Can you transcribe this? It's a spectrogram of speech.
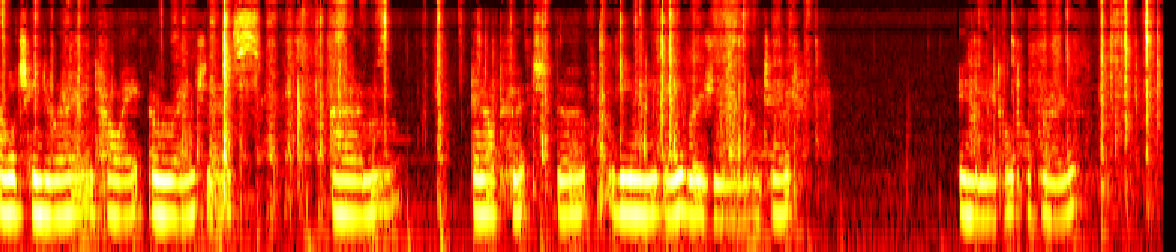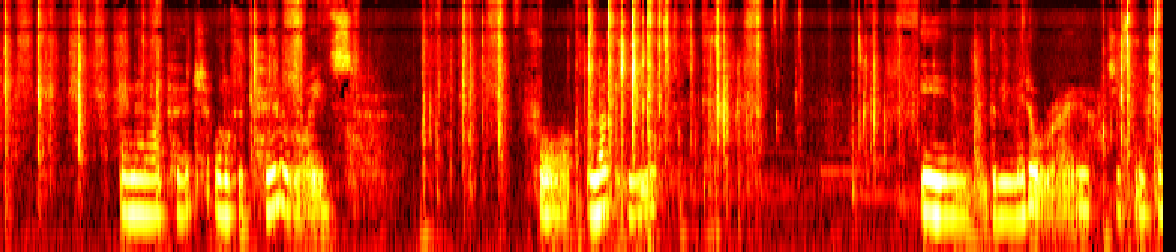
i will change around how i arrange this. Um and i'll put the WEME a version i wanted in the middle top row and then i'll put all of the polaroids for lucky in the middle row. Just need to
